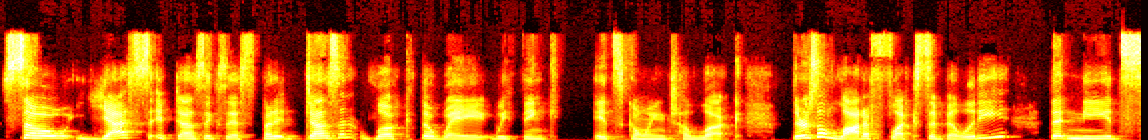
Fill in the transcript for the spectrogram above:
So, yes, it does exist, but it doesn't look the way we think it's going to look. There's a lot of flexibility that needs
